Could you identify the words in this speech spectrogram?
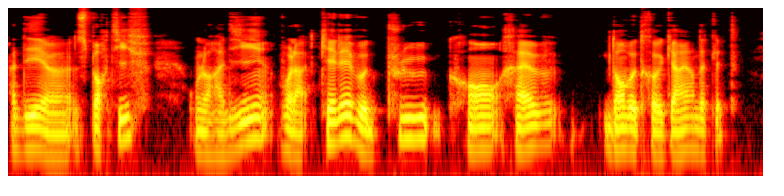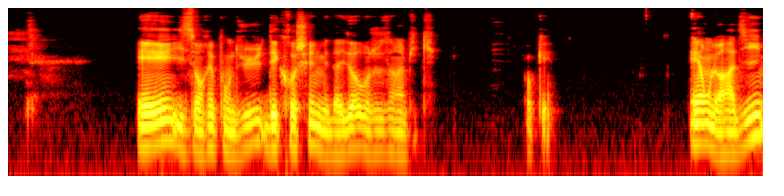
à des euh, sportifs, on leur a dit, voilà, quel est votre plus grand rêve dans votre carrière d'athlète Et ils ont répondu, décrocher une médaille d'or aux Jeux Olympiques. Ok. Et on leur a dit,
